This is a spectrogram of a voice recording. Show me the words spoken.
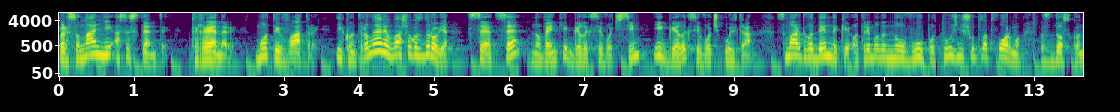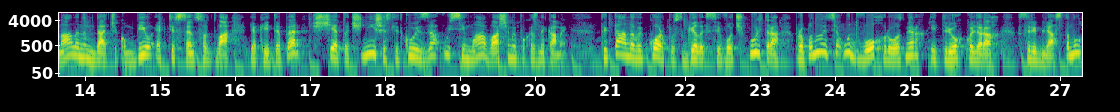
Персональні асистенти, тренери, мотиватори і контролери вашого здоров'я все це новенькі Galaxy Watch 7 і Galaxy Watch Ultra. Смарт-годинники отримали нову потужнішу платформу з досконаленим датчиком BioActive Sensor 2, який тепер ще точніше слідкує за усіма вашими показниками. Титановий корпус Galaxy Watch Ultra пропонується у двох розмірах і трьох кольорах: сріблястому,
